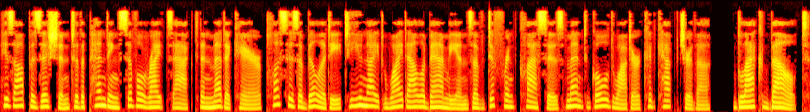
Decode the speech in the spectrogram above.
his opposition to the pending Civil Rights Act and Medicare plus his ability to unite white Alabamians of different classes meant Goldwater could capture the «Black Belt»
